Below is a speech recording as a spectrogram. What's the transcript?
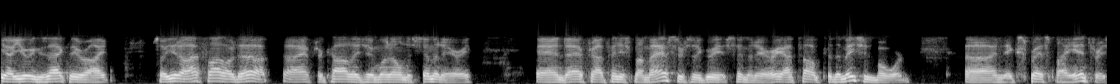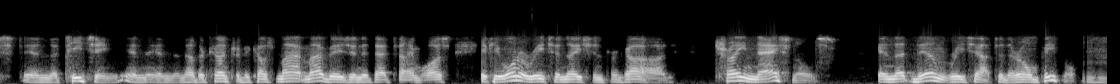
Yeah, you're exactly right. So you know, I followed up uh, after college and went on to seminary. And after I finished my master's degree at seminary, I talked to the mission board uh, and expressed my interest in the teaching in, in another country because my, my vision at that time was if you want to reach a nation for God, train nationals and let them reach out to their own people. Mm-hmm.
